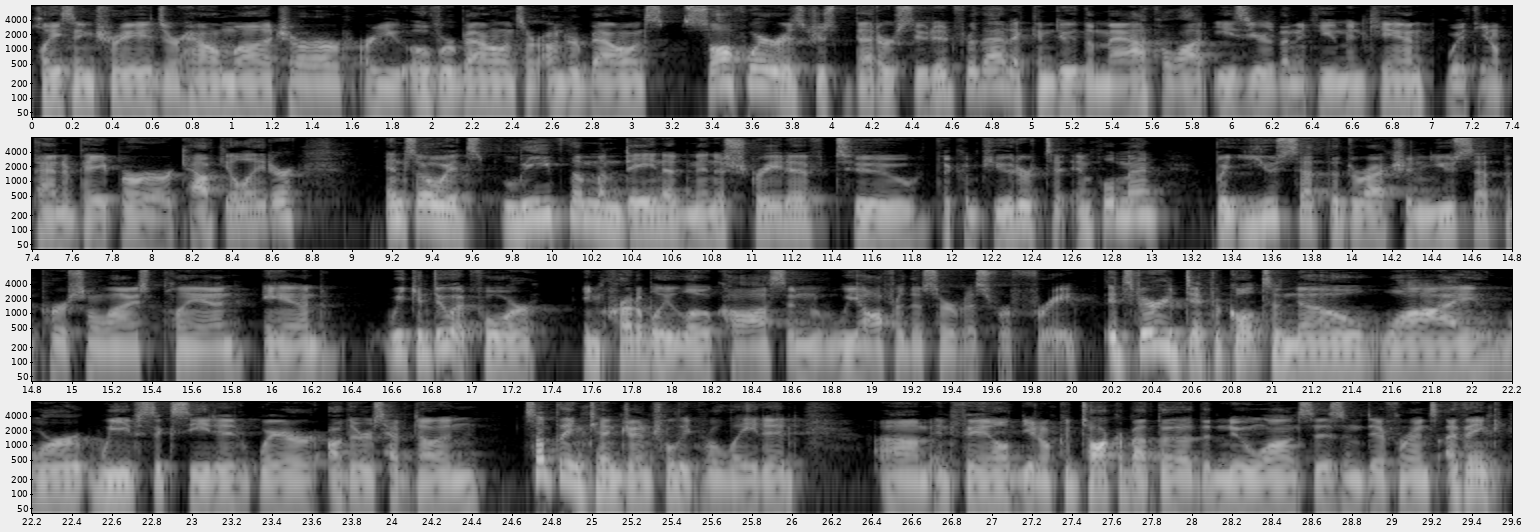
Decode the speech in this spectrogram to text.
placing trades or how much or are you overbalanced or underbalanced. Software is just better suited for that. It can do the math a lot easier than a human can with, you know, pen and paper or a calculator. And so it's leave the mundane administrative to the computer to implement, but you set the direction, you set the personalized plan, and we can do it for incredibly low cost and we offer the service for free. It's very difficult to know why we're, we've succeeded where others have done something tangentially related um, and failed. You know, could talk about the the nuances and difference. I think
